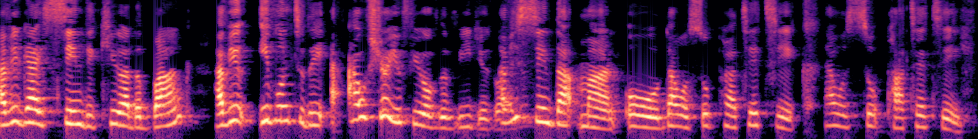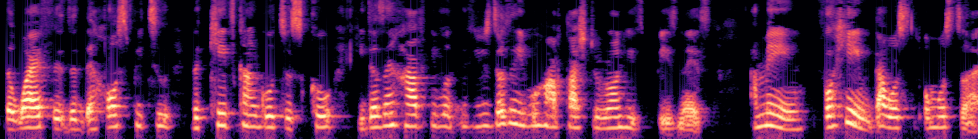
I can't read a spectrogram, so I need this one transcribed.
Have you guys seen the queue at the bank? Have you even to the? I- will show you a few of the videos. Have you seen that man? Oh, that was so pathetic. That was so pathetic. The wife is at the hospital. The kids can't go to school. He doesn't have even. He doesn't even have cash to run his business. I mean, for him, that was almost uh,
